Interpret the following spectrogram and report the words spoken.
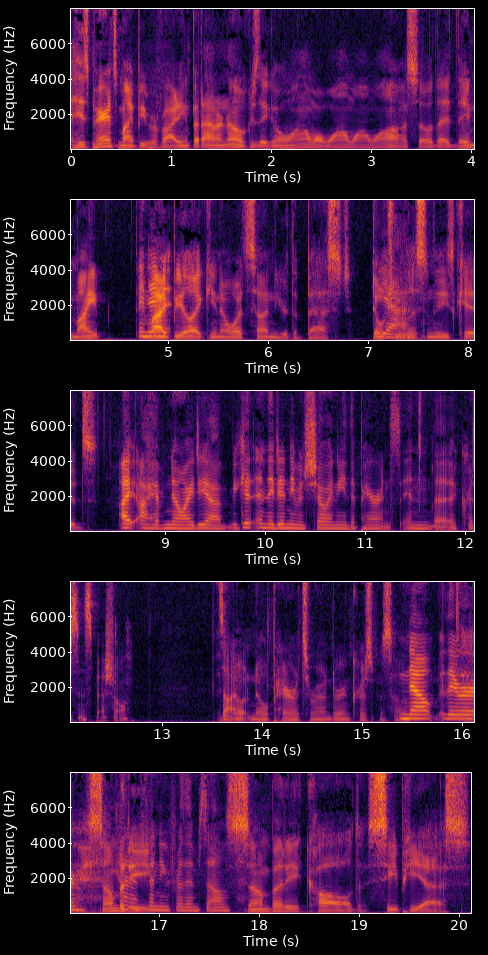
his parents might be providing it, but I don't know because they go wah wah wah wah wah. So that they might they And might be like, you know what, son, you're the best. Don't Yeah. you listen to these kids? I, I have no idea because and they didn't even show any of the parents in the Christmas special. So no, no parents around during Christmas, huh? No, they were somebody- kind of fending for themselves. Somebody called CPS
